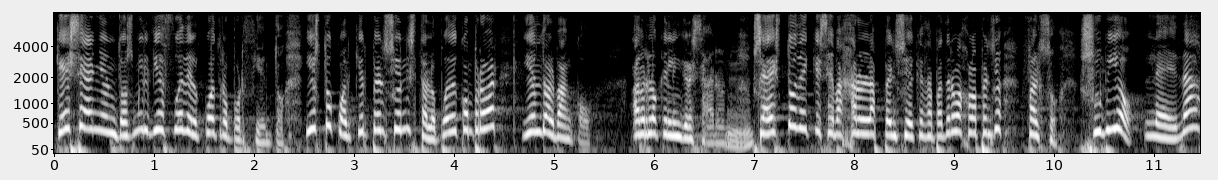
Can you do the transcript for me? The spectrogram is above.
que ese año en 2010 fue del 4%. Y esto cualquier pensionista lo puede comprobar yendo al banco a ver lo que le ingresaron. O sea, esto de que se bajaron las pensiones, que Zapatero bajó las pensiones, falso. Subió la edad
